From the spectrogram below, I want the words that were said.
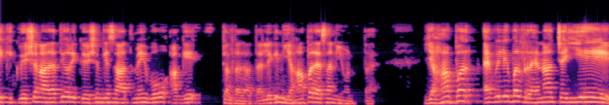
एक इक्वेशन आ जाती है और इक्वेशन के साथ में वो आगे चलता जाता है लेकिन यहाँ पर ऐसा नहीं होता है यहाँ पर अवेलेबल रहना चाहिए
